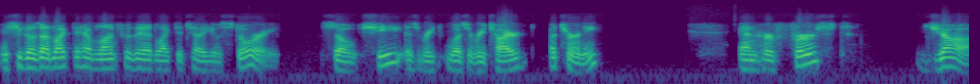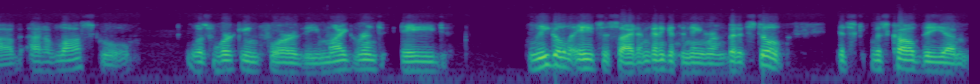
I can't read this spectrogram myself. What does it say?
And she goes, I'd like to have lunch with you. I'd like to tell you a story. So she is re- was a retired attorney, and her first job out of law school was working for the Migrant Aid Legal Aid Society. I'm going to get the name wrong, but it's still it's it was called the um,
